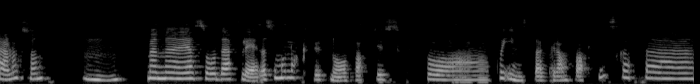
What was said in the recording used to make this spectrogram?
er nok sånn. Mm. Men eh, jeg så det er flere som har lagt ut nå faktisk, på, på Instagram faktisk, at uh,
